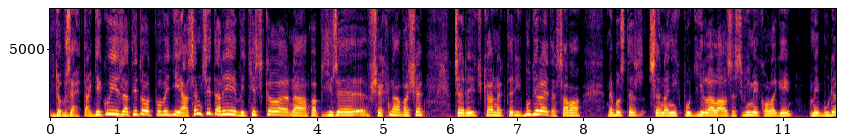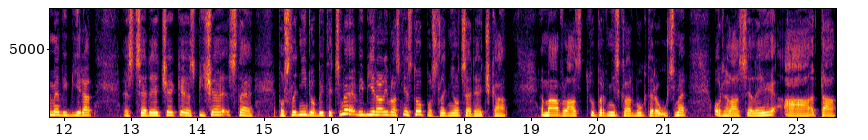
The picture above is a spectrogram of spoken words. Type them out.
Dobře, tak děkuji za tyto odpovědi. Já jsem si tady vytiskl na papíře všechna vaše CDčka, na kterých buď hrajete sama, nebo jste se na nich podílela se svými kolegy. My budeme vybírat z CDček spíše z té poslední doby. Teď jsme vybírali vlastně z toho posledního CDčka. Má vlast tu první skladbu, kterou už jsme odhlásili a ta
